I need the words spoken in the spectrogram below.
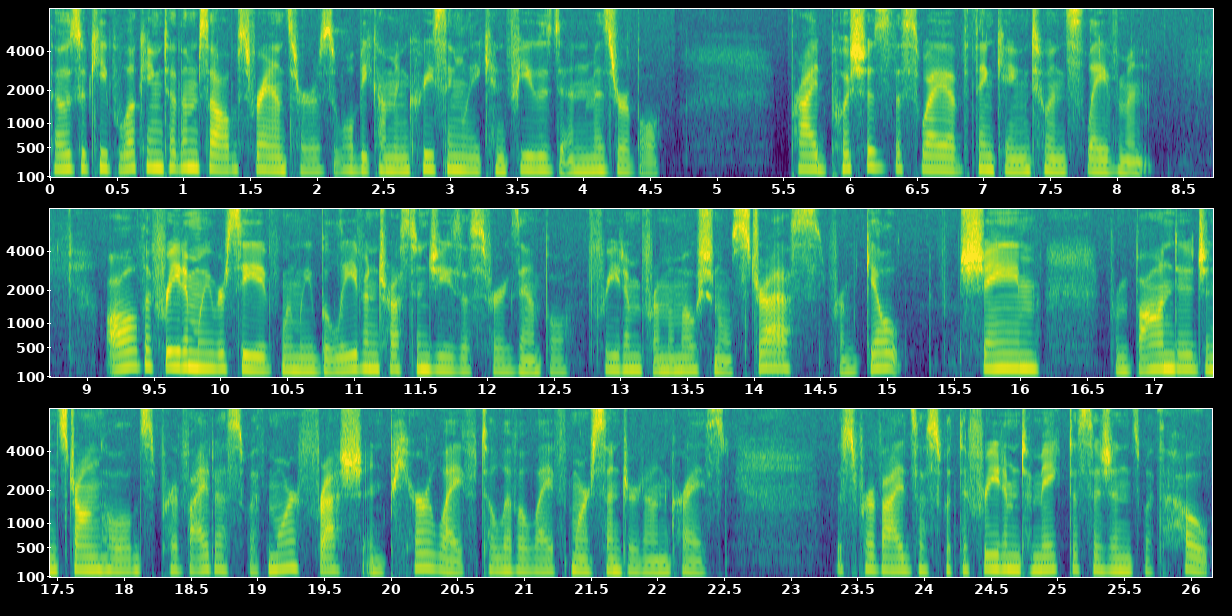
Those who keep looking to themselves for answers will become increasingly confused and miserable. Pride pushes this way of thinking to enslavement. All the freedom we receive when we believe and trust in Jesus, for example, freedom from emotional stress, from guilt, from shame, from bondage and strongholds, provide us with more fresh and pure life to live a life more centered on Christ. This provides us with the freedom to make decisions with hope,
